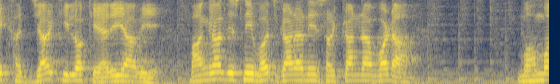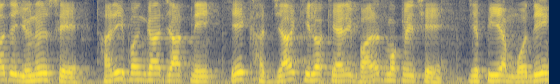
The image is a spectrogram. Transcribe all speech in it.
એક હજાર કિલો કેરી આવી. બાંગ્લાદેશની વચગાળાની સરકારના વડા મોહમ્મદ યુનુસે હરિભંગા જાતની એક હજાર કિલો કેરી ભારત મોકલી છે, જે પીએમ મોદી,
